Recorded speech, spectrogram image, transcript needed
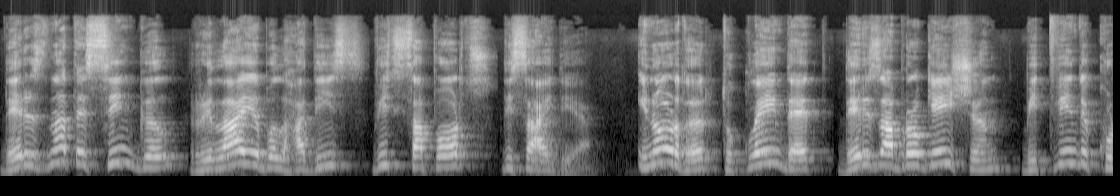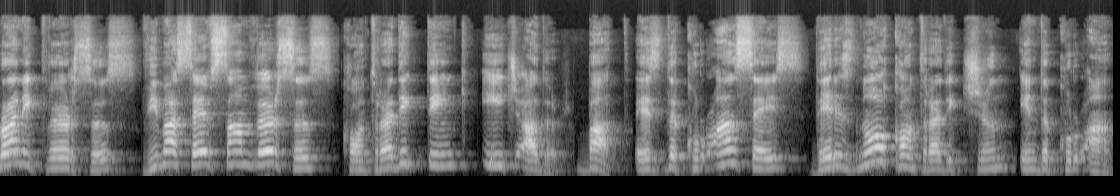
there is not a single reliable hadith which supports this idea. In order to claim that there is abrogation between the Quranic verses, we must have some verses contradicting each other. But as the Quran says, there is no contradiction in the Quran.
